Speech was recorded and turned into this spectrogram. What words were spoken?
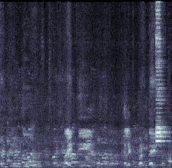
ಬಟ್ ಇದು ಮಾಹಿತಿ ಕಲೆಕ್ಟ್ ಮಾಡ್ತಾ ಇದ್ದೀನಿ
